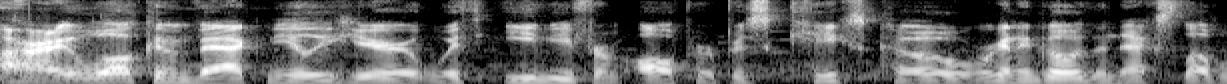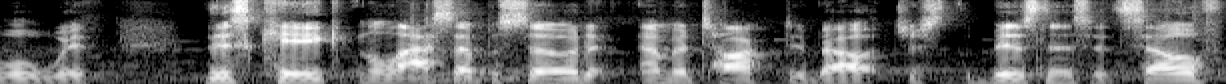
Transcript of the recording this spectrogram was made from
All right, welcome back. Neely here with Evie from All Purpose Cakes Co. We're gonna go to the next level with this cake. In the last episode, Emma talked about just the business itself,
